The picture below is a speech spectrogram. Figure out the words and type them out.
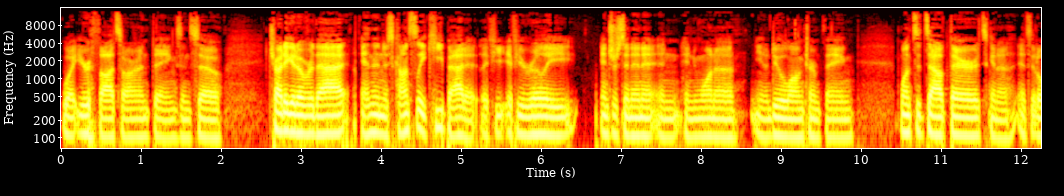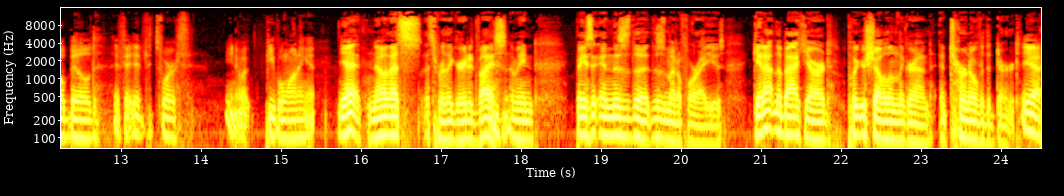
what your thoughts are on things. And so try to get over that and then just constantly keep at it. If you if you're really interested in it and, and you want to, you know, do a long-term thing, once it's out there, it's going to it's it'll build if it, if it's worth, you know, people wanting it. Yeah, no, that's that's really great advice. I mean, basic, and this is the this is the metaphor I use. Get out in the backyard, put your shovel in the ground, and turn over the dirt. Yeah.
